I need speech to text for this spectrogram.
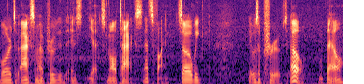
Lords of Axum have approved the yeah, small tax. That's fine. So we, it was approved. Oh, what the hell?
